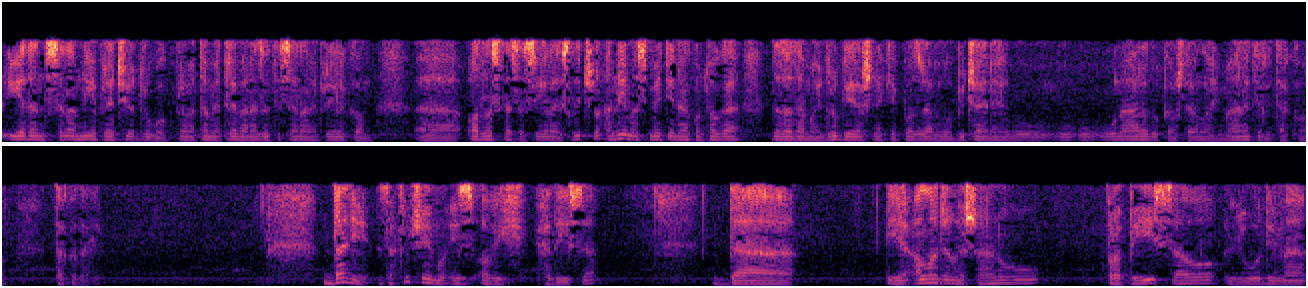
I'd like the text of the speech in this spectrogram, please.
jedan selam nije preči od drugog. Prema tome treba nazvati selame prilikom e, odlaska sa sjela i slično, a nema smetje nakon toga da dodamo i druge još neke pozdrave uobičajene u, u, u, u narodu kao što je Allah imanet ili tako, tako dalje. Dalje, zaključujemo iz ovih hadisa da je Allah Đelešanu propisao ljudima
